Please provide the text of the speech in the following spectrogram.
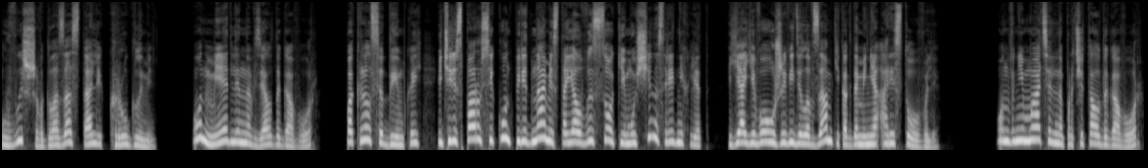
У высшего глаза стали круглыми. Он медленно взял договор, покрылся дымкой, и через пару секунд перед нами стоял высокий мужчина средних лет. Я его уже видела в замке, когда меня арестовывали. Он внимательно прочитал договор,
